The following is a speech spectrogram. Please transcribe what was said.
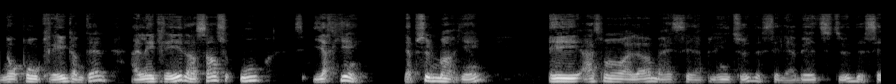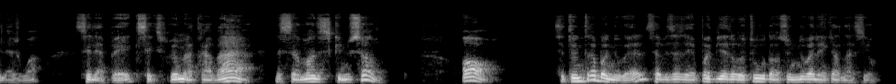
non pas au créé comme tel, à l'incréé dans le sens où il n'y a rien, il n'y a absolument rien. Et à ce moment-là, ben, c'est la plénitude, c'est la béatitude, c'est la joie, c'est la paix qui s'exprime à travers nécessairement de ce que nous sommes. Or, c'est une très bonne nouvelle. Ça veut dire qu'il n'y a pas de biais de retour dans une nouvelle incarnation.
